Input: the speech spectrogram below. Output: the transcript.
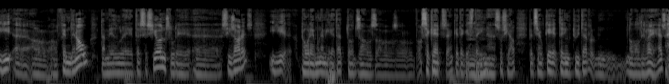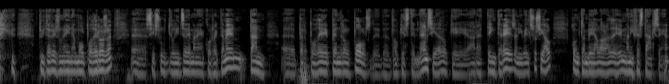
i eh, el, el fem de nou, també dura tres sessions, dura eh, sis hores, i veurem una miqueta tots els, els, els secrets eh, que té aquesta mm -hmm. eina social. Penseu que teniu Twitter no vol dir res, eh? Twitter és una eina molt poderosa eh, si s'utilitza de manera correctament, tant eh, per poder prendre el pols de, de, del que és tendència, del que ara té interès a nivell social, com també a l'hora de manifestar-se. Eh?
